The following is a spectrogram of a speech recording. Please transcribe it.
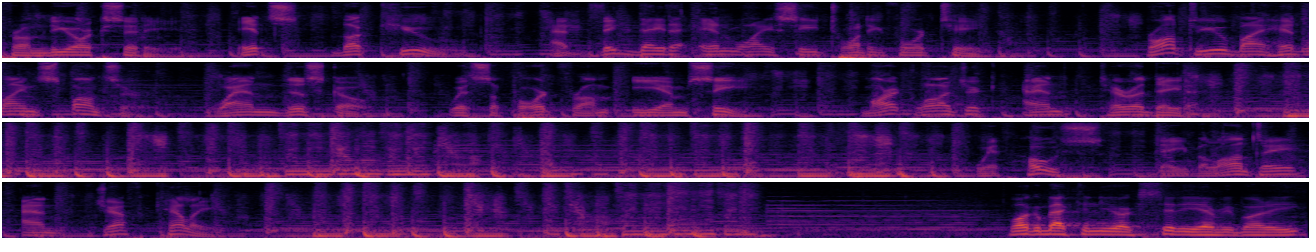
from New York City, it's theCUBE at Big Data NYC 2014. Brought to you by headline sponsor, WANdisco, with support from EMC, MarkLogic, and Teradata. With hosts Dave Vellante and Jeff Kelly. Welcome back to New York City, everybody,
